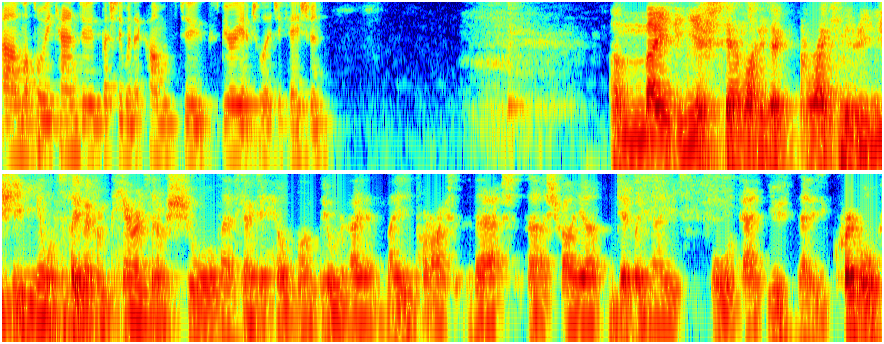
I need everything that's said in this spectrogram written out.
um, lots more we can do especially when it comes to experiential education Amazing ish. Sounds like it's a great community initiative. You get lots of feedback from parents, and I'm sure that's going to help on build an amazing product that uh, Australia definitely needs for our youth. That is incredible.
